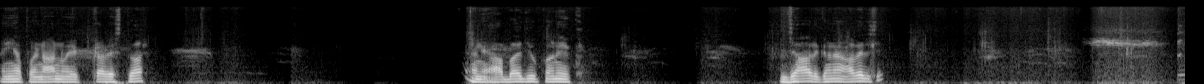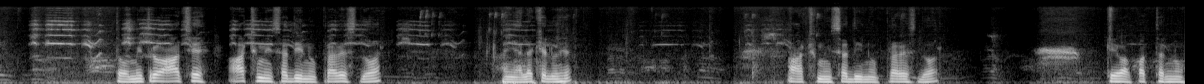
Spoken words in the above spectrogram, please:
અહીંયા પણ નાનો એક પ્રવેશ દ્વાર અને આ બાજુ પણ એક ઝાડ ઘણા આવેલ છે. તો મિત્રો આ છે આઠમી સદીનું પ્રવેશ દ્વાર. અહીંયા લખેલું છે. આઠમી સદીનું પ્રવેશ દ્વાર. કેવા પથ્થરનું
